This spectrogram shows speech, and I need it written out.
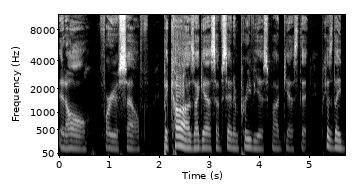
at all for yourself. Because I guess I've said in previous podcasts that because they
